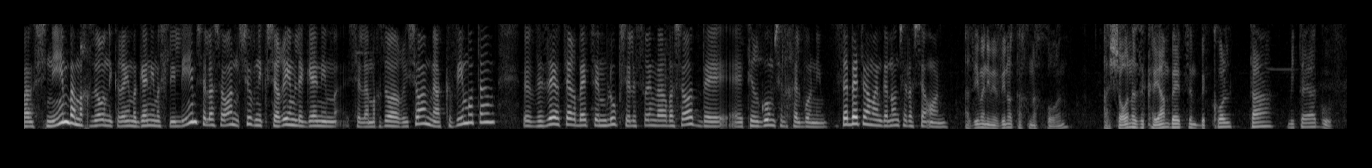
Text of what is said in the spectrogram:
השניים במחזור נקראים הגנים השליליים של השעון. שוב נקשרים לגנים של המחזור הראשון מעכבים אותם וזה יוצר בעצם לופ של 24 שעות בתרגום של חלבונים. זה בעצם המנגנון של השעון. אז אם אני מבין אותך נכון השעון הזה קיים בעצם בכל תא מתאי הגוף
